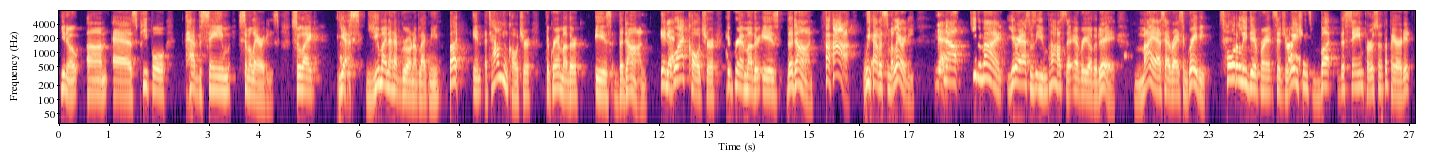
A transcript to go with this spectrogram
you know, um, as people have the same similarities. So, like, yes, you might not have grown up like me, but in Italian culture, the grandmother is the Don. In Yes. Black culture, the grandmother is the Don. Ha ha! We have a similarity. Yes. Now, keep in mind, your ass was eating pasta every other day. My ass had rice and gravy. Totally different situations, but the same person prepared it.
